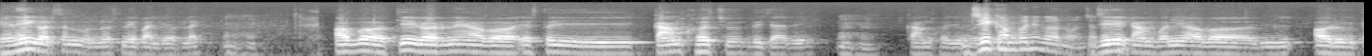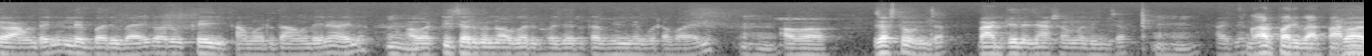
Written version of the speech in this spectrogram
घृणै गर्छन् भन्नुहोस् नेपालीहरूलाई। अब के गर्ने अब यस्तै काम खोज्छु दुई चार दिन। काम खोज्यो जे काम पनि गर्नुहुन्छ जे काम पनि अब अरू त आउँदैन लेबरी बाहेक अरू केही कामहरू त आउँदैन होइन? अब टिचरको नोकरी खोजेर त मिल्ने कुरा भएन। अब जस्तो हुन्छ भाग्यले जहाँसम्म दिन्छ। होइन? घर परिवार घर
